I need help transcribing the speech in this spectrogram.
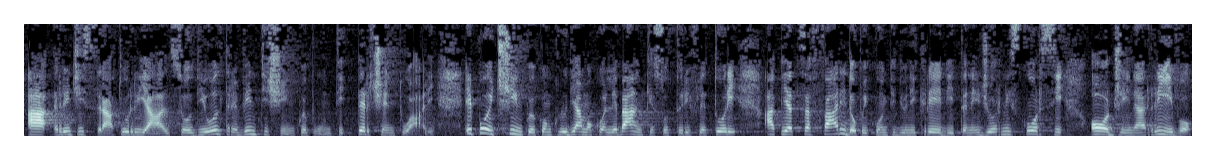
ha registrato un rialzo di oltre 25 punti percentuali. E poi 5 concludiamo con le banche sotto i riflettori a Piazza Affari dopo i conti di Unicredit nei giorni scorsi, oggi in arrivo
